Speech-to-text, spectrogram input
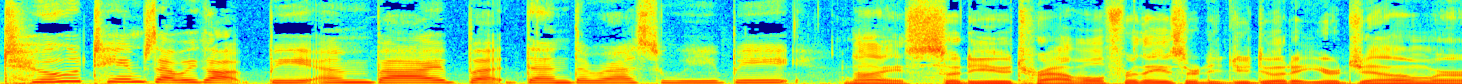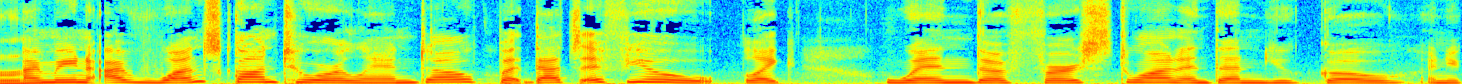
two teams that we got beaten by, but then the rest we beat. Nice. So do you travel for these, or did you do it at your gym, or I mean, I've once gone to Orlando, but that's if you like win the first one and then you go and you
